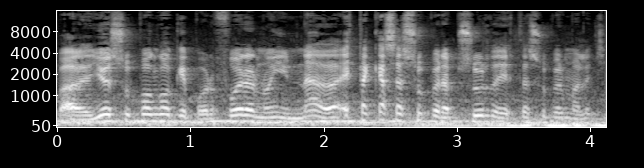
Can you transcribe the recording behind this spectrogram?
Vale, yo supongo que por fuera no hay nada. Esta casa es súper absurda y está súper mal hecha.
